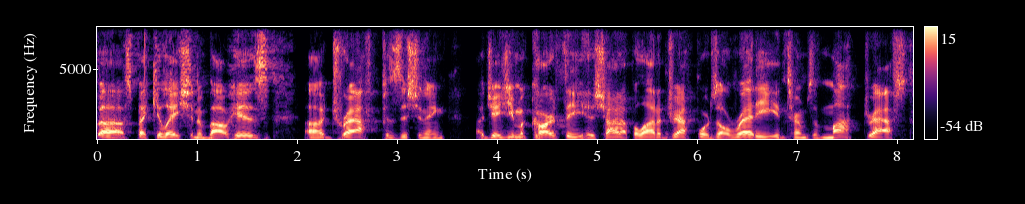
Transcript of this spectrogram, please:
uh, speculation about his uh, draft positioning. Uh, JJ McCarthy has shot up a lot of draft boards already in terms of mock drafts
